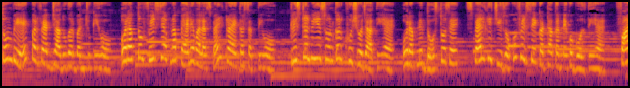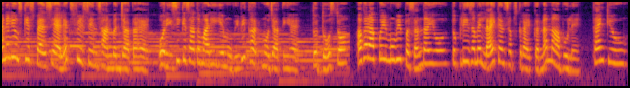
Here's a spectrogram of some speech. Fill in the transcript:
तुम भी एक परफेक्ट जादूगर बन चुकी हो, और अब तुम फिर से अपना पहले वाला स्पेल ट्राई कर सकती हो। क्रिस्टल भी ये सुनकर खुश हो जाती है और अपने दोस्तों से स्पेल की चीज़ों को फिर से इकट्ठा करने को बोलती है। फाइनली उसके स्पेल से एलेक्स फिर से इंसान बन जाता है, और इसी के साथ हमारी ये मूवी भी खत्म हो जाती है। तो दोस्तों, अगर आपको ये मूवी पसंद आई हो तो प्लीज़ हमें लाइक एंड सब्सक्राइब करना ना भूलें। Thank you.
